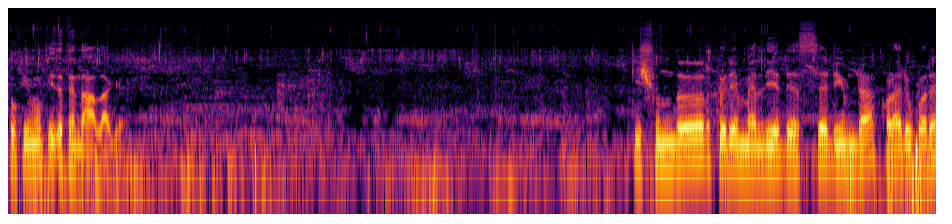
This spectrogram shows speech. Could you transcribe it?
চকি মুখি যাতে না লাগে। কি সুন্দর করে মেলিয়ে দিচ্ছে ডিমটা কড়াইয়ের উপরে।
